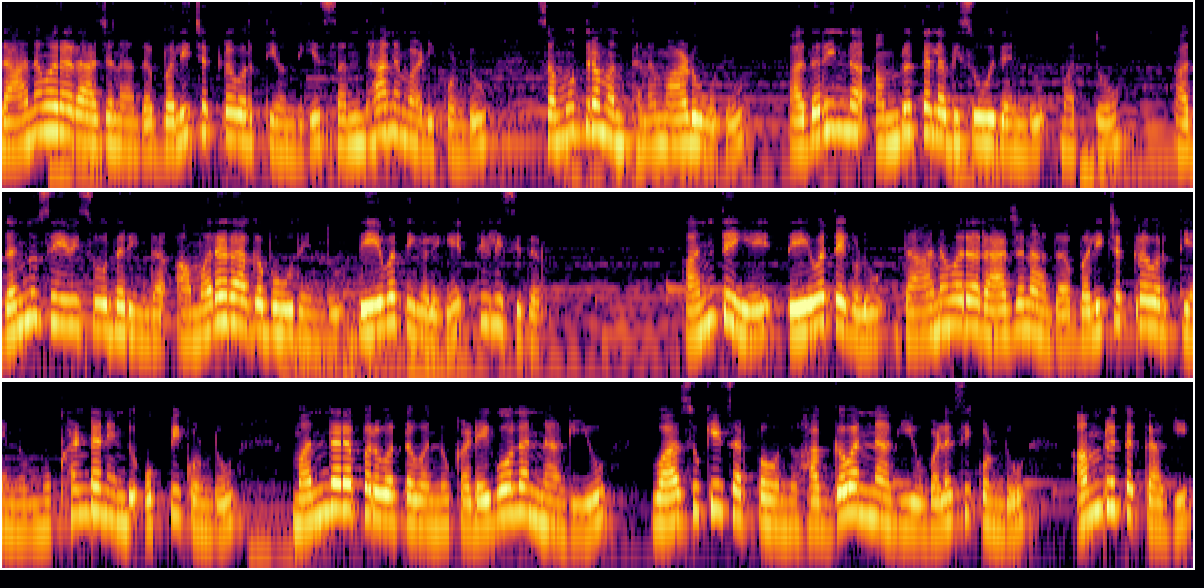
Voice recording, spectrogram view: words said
ದಾನವರ ರಾಜನಾದ ಬಲಿಚಕ್ರವರ್ತಿಯೊಂದಿಗೆ ಸಂಧಾನ ಮಾಡಿಕೊಂಡು ಸಮುದ್ರ ಮಂಥನ ಮಾಡುವುದು ಅದರಿಂದ ಅಮೃತ ಲಭಿಸುವುದೆಂದು ಮತ್ತು ಅದನ್ನು ಸೇವಿಸುವುದರಿಂದ ಅಮರರಾಗಬಹುದೆಂದು ದೇವತೆಗಳಿಗೆ ತಿಳಿಸಿದರು. ಅಂತೆಯೇ ದೇವತೆಗಳು ದಾನವರ ರಾಜನಾದ ಬಲಿಚಕ್ರವರ್ತಿಯನ್ನು ಮುಖಂಡನೆಂದು ಒಪ್ಪಿಕೊಂಡು ಮಂದರ ಪರ್ವತವನ್ನು ಕಡೆಗೋಲನ್ನಾಗಿಯೂ ವಾಸುಕಿ ಸರ್ಪವನ್ನು ಹಗ್ಗವನ್ನಾಗಿಯೂ ಬಳಸಿಕೊಂಡು ಅಮೃತಕ್ಕಾಗಿ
